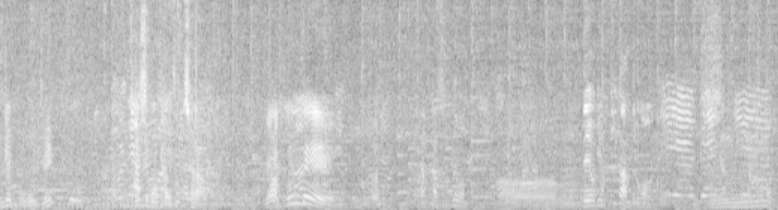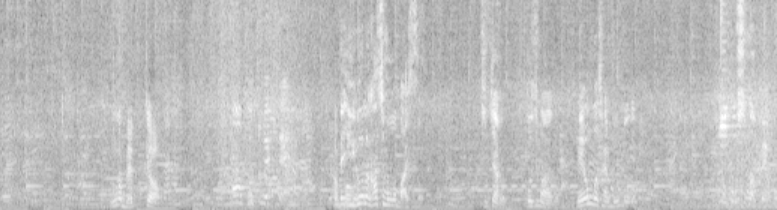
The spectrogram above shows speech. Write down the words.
이게 뭐지? 돼지고기랑 잡채랑 야 순대. 약간 순대만 아... 근데 여기는 피가 안 들어가거든. 음... 뭔가 맵죠? 어, 그것도 맵대. 근데 먹어. 이거랑 같이 먹으면 맛있어. 진짜로. 거짓말하고 매운 거 잘 못 먹어. 조금씩만 빼 먹어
